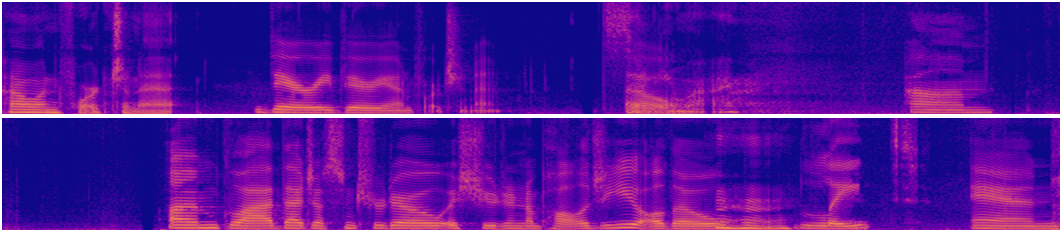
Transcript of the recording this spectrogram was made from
How unfortunate. Very, very unfortunate. So, anyway. um, I'm glad that Justin Trudeau issued an apology, although Mm-hmm. late and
